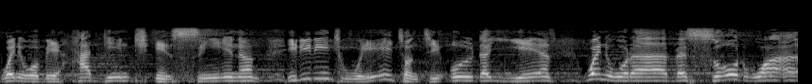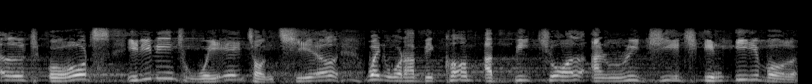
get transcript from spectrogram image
when he will be hardened in sin. He didn't wait until older years when he would have sowed wild oats. He didn't wait until when he would have become habitual and rigid in evil.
